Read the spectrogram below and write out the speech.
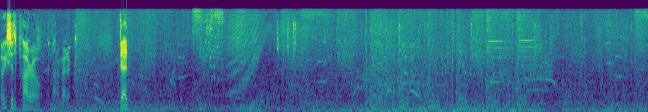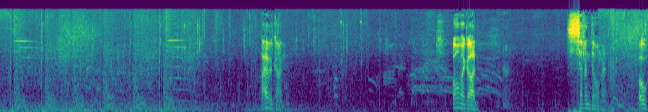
At least he's a pyro and not a medic. Dead. I have a gun. Oh my god. Seven Devilmen. Oh,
